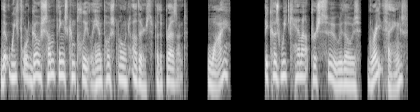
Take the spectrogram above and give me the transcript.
that we forego some things completely and postpone others for the present. Why? Because we cannot pursue those great things,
